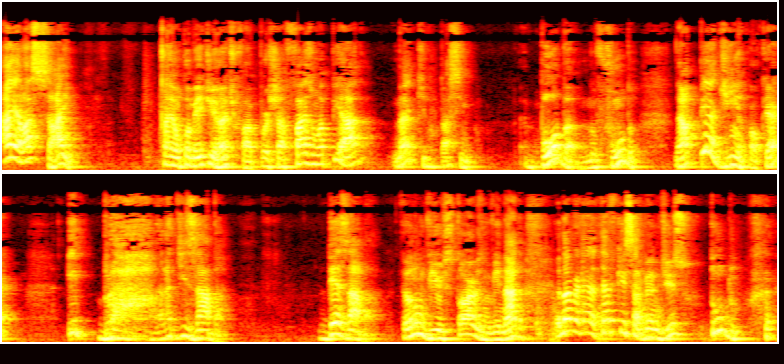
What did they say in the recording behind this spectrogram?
Aí ela sai, aí um comediante, o Fábio Porchat, faz uma piada, né? Que, assim, boba, no fundo, né? Uma piadinha qualquer, e blá, ela desaba. Desaba. Eu não vi o stories, não vi nada. Eu, na verdade, até fiquei sabendo disso, tudo,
